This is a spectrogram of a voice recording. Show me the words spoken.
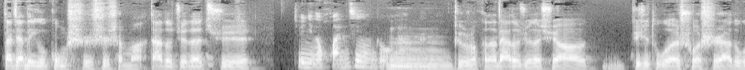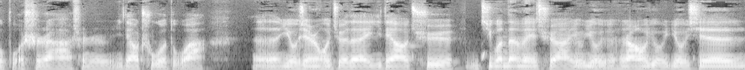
大家的一个共识是什么？大家都觉得去，就你的环境中，嗯。嗯，比如说可能大家都觉得需要嗯必须读个硕士啊，读个博士啊，甚至一定要出国读啊。呃，有些人会觉得一定要去机关单位去啊，有有，然后有有一些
